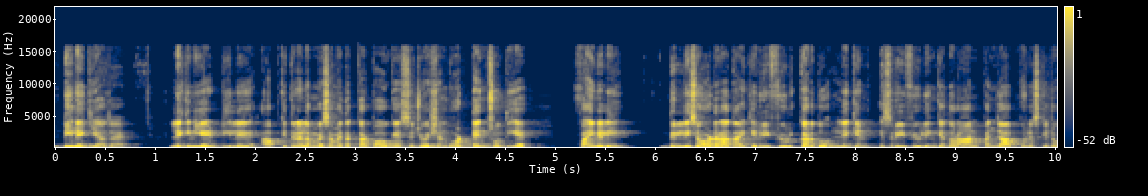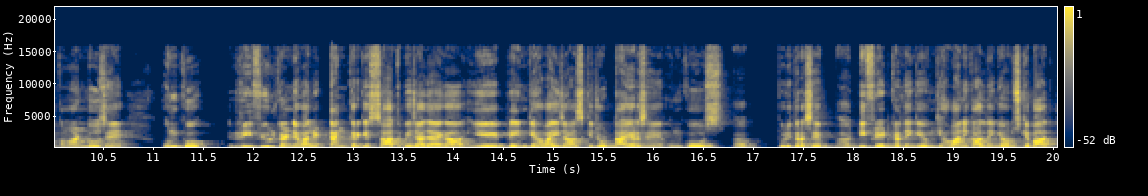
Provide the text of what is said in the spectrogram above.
डिले किया जाए। लेकिन ये डिले आप कितने लंबे समय तक कर पाओगे? सिचुएशन बहुत टेंस होती है। फाइनली दिल्ली से ऑर्डर आता है कि रिफ्यूल कर दो, लेकिन इस रिफ्यूलिंग के दौरान पंजाब पुलिस के जो कमांडोज हैं, उनको रिफ्यूल करने वाले टैंकर के साथ भेजा जाएगा। ये प्लेन के हवाई जहाज़ के जो टायर्स हैं, उनको पूरी तरह से डिफ्रेट कर देंगे, उनकी हवा निकाल देंगे, और उसके बाद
